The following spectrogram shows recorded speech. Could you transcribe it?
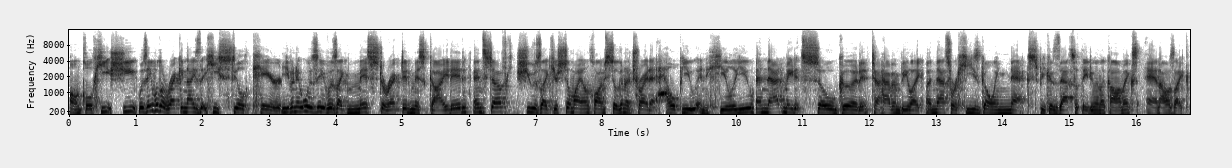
uncle. He she was able to recognize that he still cared, even it was it was like misdirected, misguided and stuff. She was like, "You're still my uncle. I'm still gonna try to help you and heal you," and that made it so good to have him be like, and that's where he's going next because that's what they do in the comics. And I was like,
